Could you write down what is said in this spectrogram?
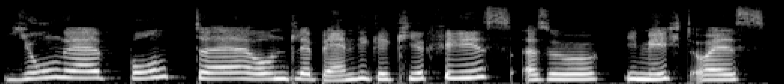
junge, bunte und lebendige Kirche ist. Also ich möchte als,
